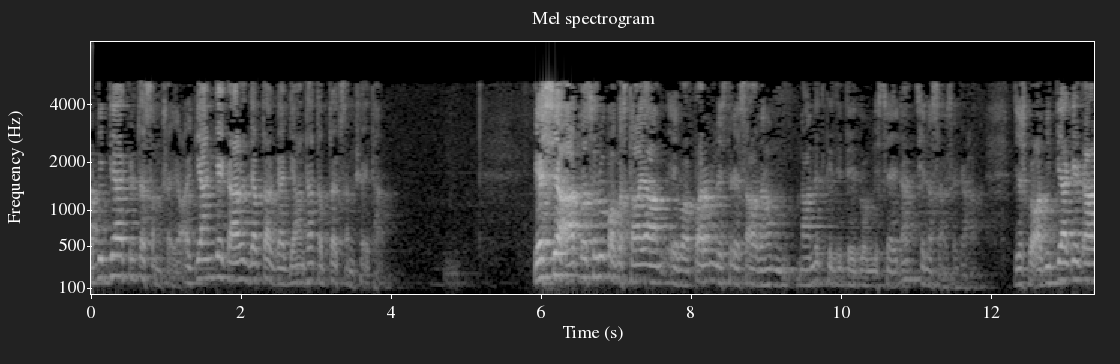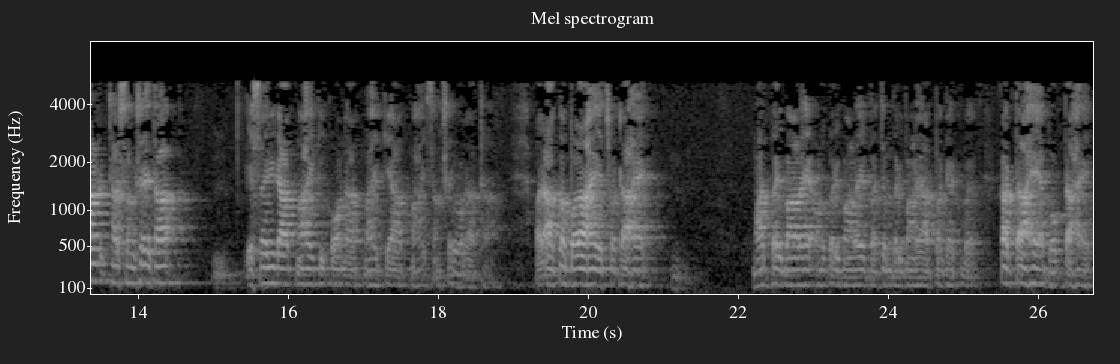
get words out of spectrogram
अविद्याकृत संशय। अज्ञान के कारण जब तक अज्ञान था, तब तक संशय था। यश आत्मस्वरूप अवस्थायाम एवं परम निश्चय साधन नामित के निश्चय न छिन्न संशय। कहा जिसको अविद्या के कारण था, संशय था ये शरीर आत्मा है कि कौन आत्मा है, क्या आत्मा है, संशय हो रहा था। और आत्मा बड़ा है, छोटा है महत परिमाण है अणु परिमाण है, मध्यम परिमाण है, आत्मा क्या करता है भोगता है,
